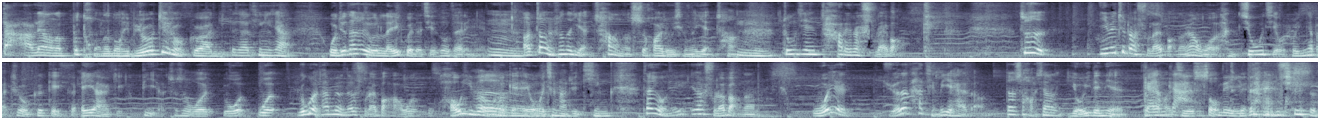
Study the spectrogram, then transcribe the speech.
大量的不同的东西，比如说这首歌啊，你大家听一下，我觉得它是有雷鬼的节奏在里面，嗯。然后张雨生的演唱呢是华语流行的演唱，嗯。中间插了一段鼠来宝，就是因为这段鼠来宝呢让我很纠结，我说应该把这首歌给个 A 还是给个 B 啊？就是我我我如果他没有那段鼠来宝啊，我毫无疑问我会给我会经常去听。但有那一段鼠来宝呢，我也觉得他挺厉害的，但是好像有一点点不太尴尬好接受那一对。就是，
